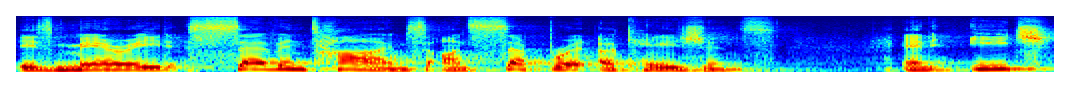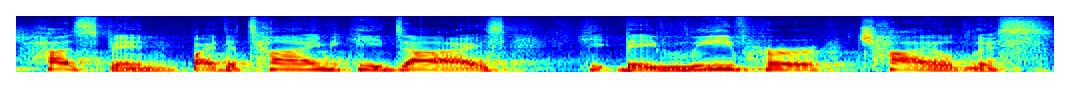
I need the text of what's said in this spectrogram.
is married seven times on separate occasions and each husband, by the time he dies, he, they leave her childless.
